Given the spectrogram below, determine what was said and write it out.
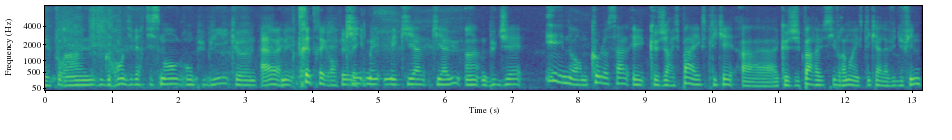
Et pour un grand divertissement, grand public, euh, Ah ouais. Mais- très très grand public. qui, mais, mais qui, a, qui a eu un budget énorme, colossal, et que j'arrive pas à expliquer, à, que j'ai pas réussi vraiment à expliquer à la vue du film,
